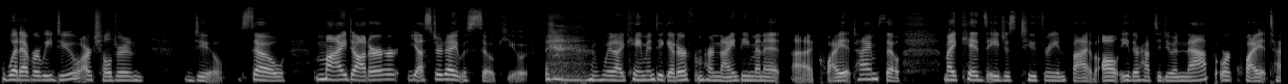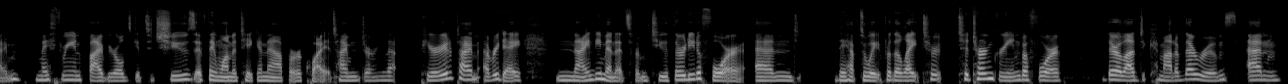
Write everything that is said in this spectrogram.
whatever we do, our children do. So, my daughter yesterday was so cute when I came in to get her from her 90 minute uh, quiet time. So, my kids, ages two, three, and five, all either have to do a nap or quiet time. My three and five year olds get to choose if they want to take a nap or a quiet time during that period of time every day 90 minutes from 2.30 to 4 and they have to wait for the light to, to turn green before they're allowed to come out of their rooms and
